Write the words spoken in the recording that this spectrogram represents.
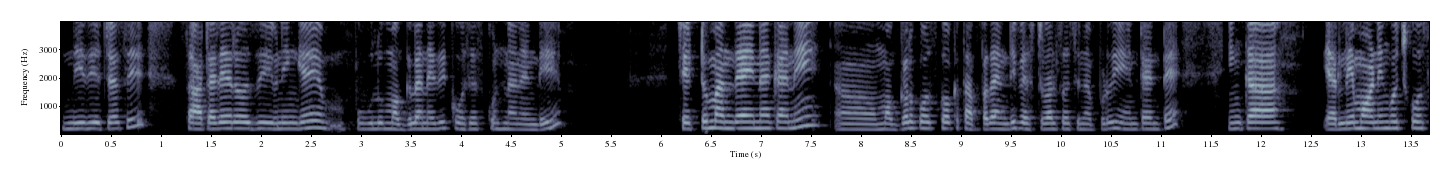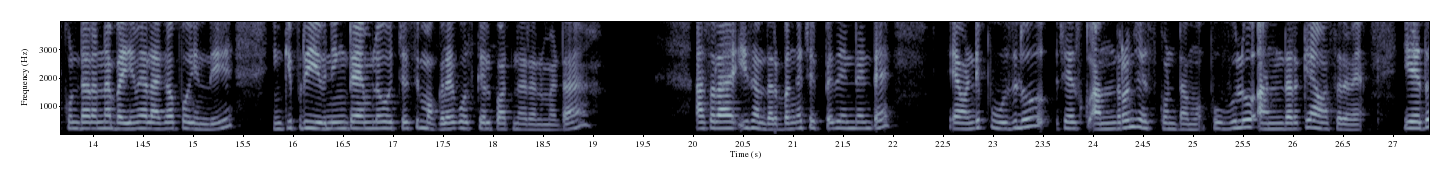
ఇది వచ్చేసి సాటర్డే రోజు ఈవినింగే పూలు మొగ్గలు అనేది కోసేసుకుంటున్నానండి. చెట్టు మందే అయినా కానీ మొగ్గలు కోసుకోక తప్పదండి ఫెస్టివల్స్ వచ్చినప్పుడు. ఏంటంటే ఇంకా ఎర్లీ మార్నింగ్ వచ్చి కోసుకుంటారన్న భయం ఎలాగా పోయింది. ఇంక ఇప్పుడు ఈవినింగ్ టైంలో వచ్చేసి మొగ్గలే కోసుకెళ్ళిపోతున్నారనమాట అసలు ఈ సందర్భంగా చెప్పేది ఏంటంటే ఏమండి? పూజలు చేసుకు అందరం చేసుకుంటాము. పువ్వులు అందరికీ అవసరమే. ఏదో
